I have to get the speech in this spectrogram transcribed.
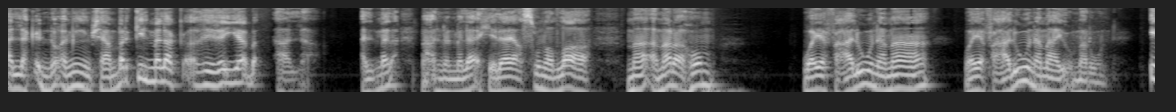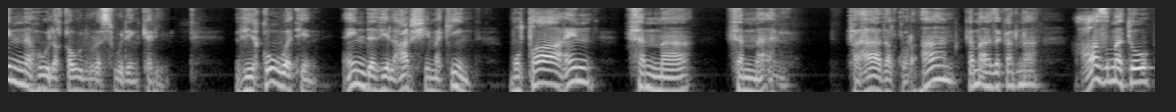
قال لك إنه أمين مشان بركي الملك غيب قال لا. الملك مع إنه الملائكة لا يعصون الله ما أمرهم ويفعلون ما ويفعلون ما يؤمرون. إنه لقول رسول كريم. ذي قوة عند ذي العرش مكين مطاع ثم ثم أمين. فهذا القرآن كما ذكرنا عظمته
